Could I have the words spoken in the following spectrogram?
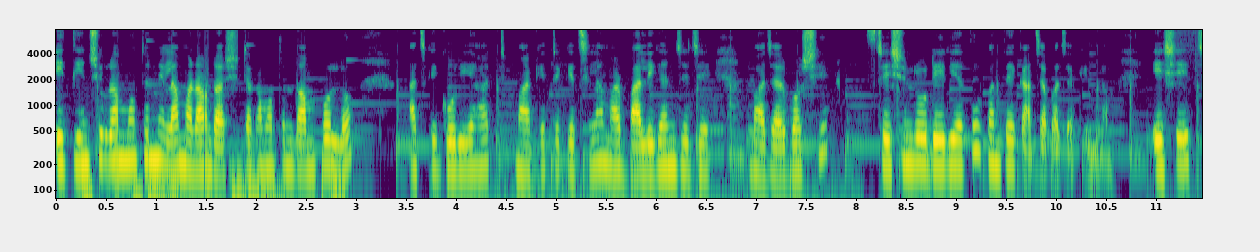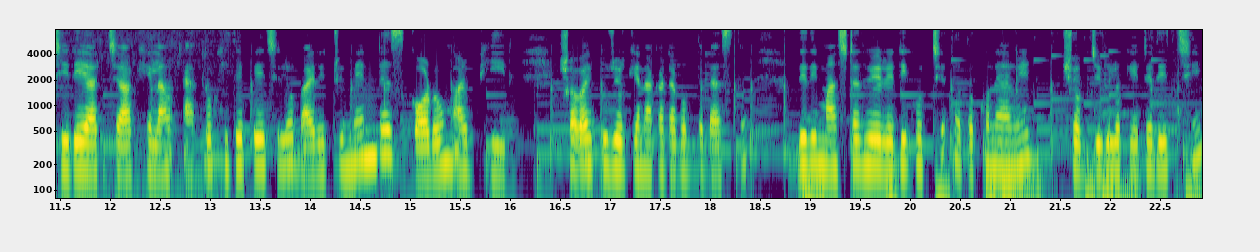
এই তিনশো গ্রাম মতন নিলাম অ্যারাউন্ড আশি টাকা মতন দাম পড়ল। আজকে গড়িয়াহাট মার্কেটে গেছিলাম আর বালিগঞ্জে যে বাজার বসে স্টেশন রোড এরিয়াতে ওখান থেকে কাঁচা বাজা কিনলাম। এসে চিড়ে আর চা খেলাম। এত খিদে পেয়েছিল, বাইরে ট্রিমেন্ডাস গরম আর ভিড়। সবাই পুজোর কেনাকাটা করতে ব্যস্ত। দিদি মাছটা ধুয়ে রেডি করছে। ততক্ষণে আমি সবজিগুলো কেটে দিচ্ছি।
